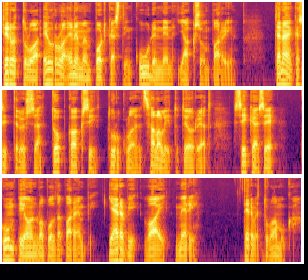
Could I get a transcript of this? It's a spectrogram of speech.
Tervetuloa Eurolla enemmän podcastin kuudennen jakson pariin. Tänään käsittelyssä top 2 turkulaiset salaliittoteoriat sekä se, kumpi on lopulta parempi, järvi vai meri. Tervetuloa mukaan.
